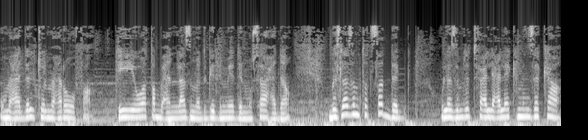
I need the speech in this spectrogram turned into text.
ومعادلته المعروفة. إيوه طبعا لازم تقدم يد المساعدة بس لازم تتصدق. ولازم تدفع اللي عليك من زكاة.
